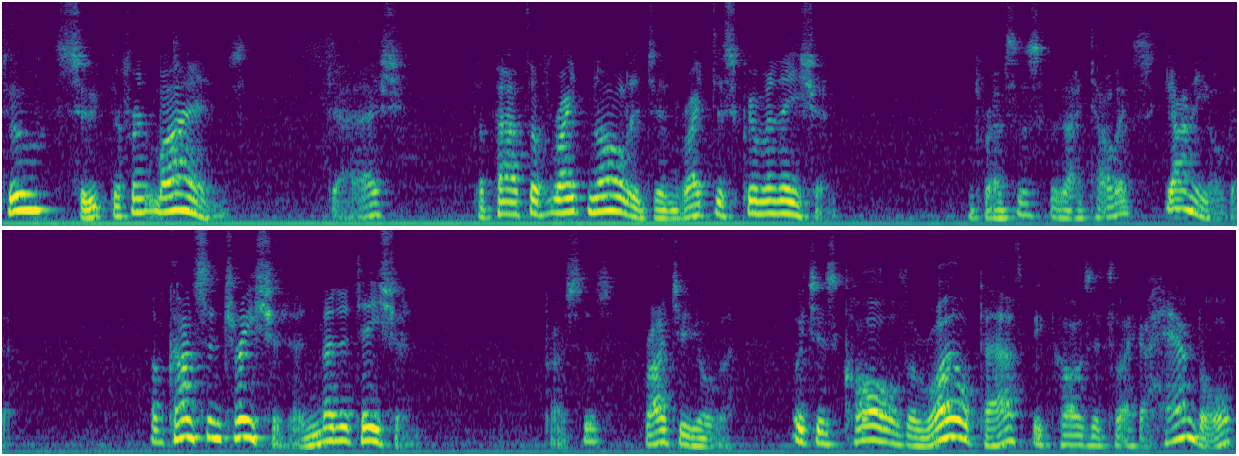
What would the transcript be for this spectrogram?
to suit different minds. Dash, the path of right knowledge and right discrimination. In parentheses with italics, Jnana Yoga of concentration and meditation. Presses Raja Yoga, which is called the royal path because it's like a handle.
